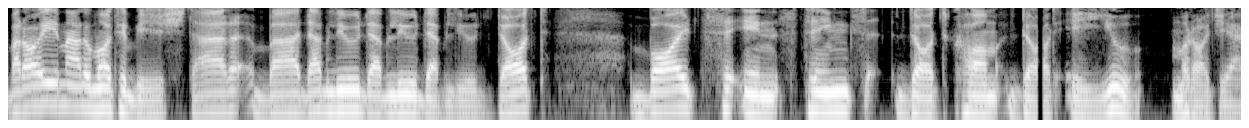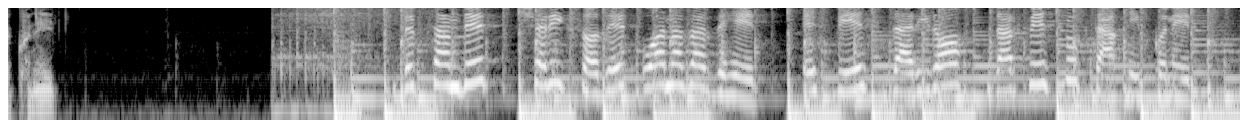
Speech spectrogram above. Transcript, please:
برای معلومات بیشتر به www.bitesinstinct.com.au مراجعه کنید. بپسندید، شریک سازید و نظر دهید. اسپیس دری را در فیسبوک تعقیب کنید.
